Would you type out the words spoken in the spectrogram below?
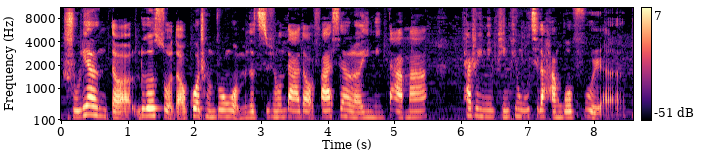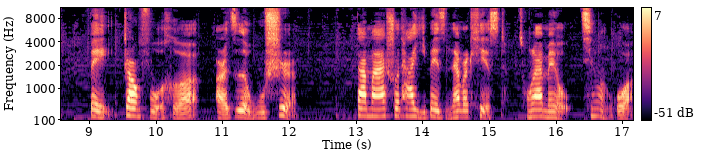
熟练的勒索的过程中，我们的雌雄大盗发现了一名大妈，她是一名平平无奇的韩国妇人。被丈夫和儿子无视，大妈说她一辈子 never kissed，从来没有亲吻过，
